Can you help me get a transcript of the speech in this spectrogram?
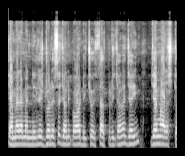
कॅमेरामॅन निलेश डोलेसह जॉनी पवार डी चोवीस तास पुणे चॅनल जय हिंद जय महाराष्ट्र.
